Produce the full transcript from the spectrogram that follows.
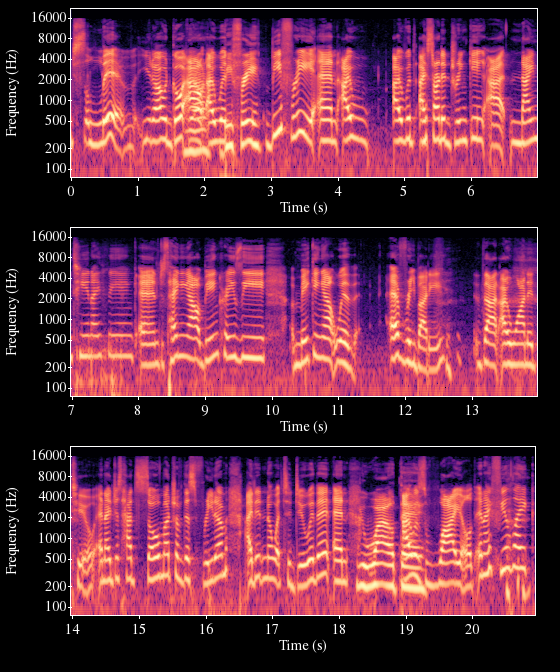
just live. You know, I would go out. I would be free. be free and I I would I started drinking at 19 I think and just hanging out being crazy making out with everybody that I wanted to and I just had so much of this freedom I didn't know what to do with it and You wild thing. I was wild and I feel like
